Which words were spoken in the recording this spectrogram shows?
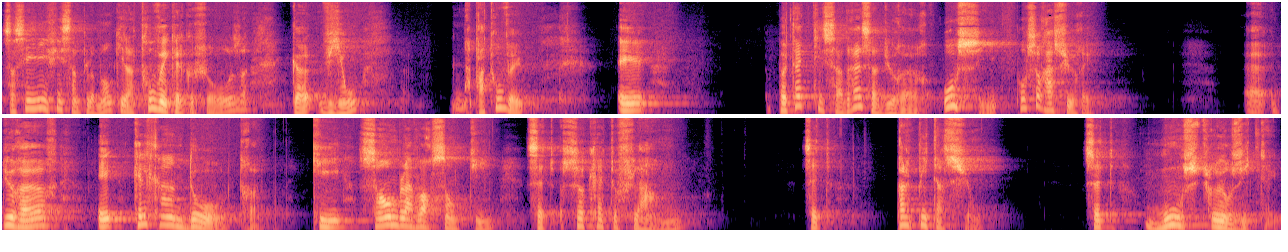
Ça signifie simplement qu'il a trouvé quelque chose que Villon n'a pas trouvé. Et peut-être qu'il s'adresse à Dürer aussi pour se rassurer. Euh, Dürer est quelqu'un d'autre qui semble avoir senti cette secrète flamme, cette palpitation, cette monstruosité,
